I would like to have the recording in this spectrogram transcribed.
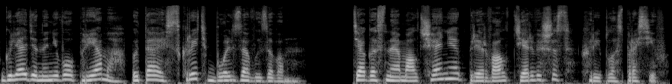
глядя на него прямо, пытаясь скрыть боль за вызовом. Тягостное молчание прервал Тервишес, хрипло спросив.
